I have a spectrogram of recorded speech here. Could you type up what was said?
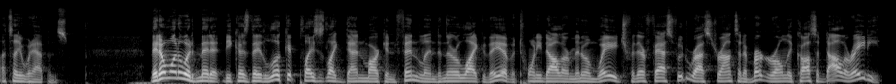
I'll tell you what happens. They don't want to admit it because they look at places like Denmark and Finland and they're like, they have a $20 minimum wage for their fast food restaurants and a burger only costs $1.80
